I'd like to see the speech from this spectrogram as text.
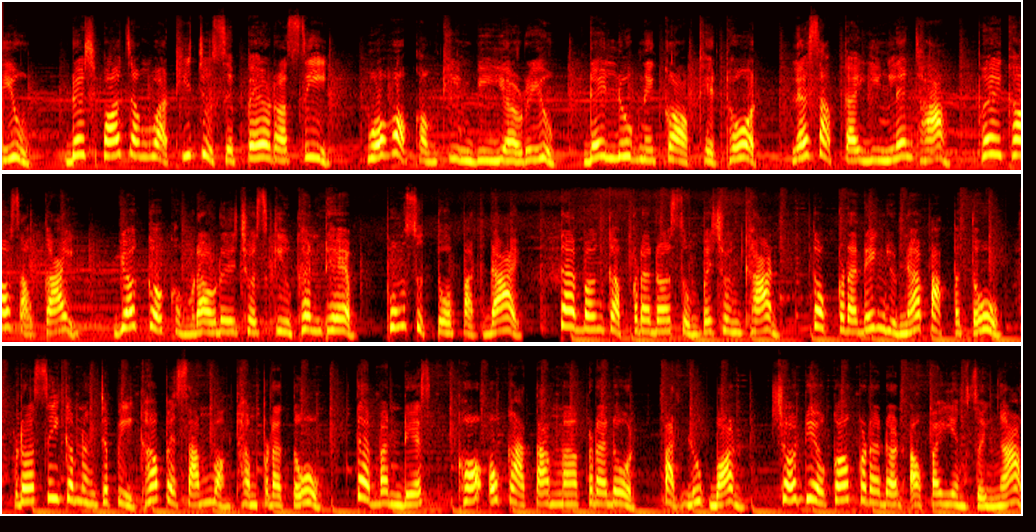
ลิว โดยเฉพาะจังหวะที่จุดเซเปรอสซี่ หัวหอกของทีมบียาริวได้ลูกในกรอบเขตโทษ และสับไกยิงเล่นทาง เพื่อให้เข้าเสาไกลยอดโกของเราเลยโชว์สกิลขั้นเทพ พุ่งสุดตัวปัดได้ แต่บอลกับกระโดดสูงไปชนคาน ตกกระเด้งอยู่หน้าปากประตูโรซี่กำลังจะปีกเข้าไปซ้ำหวังทำประตู แต่บันเดสขอโอกาสตามมากระโดด ปัดลูกบอลโชดเดียวก็กระโดดออกไปอย่างสวยงาม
